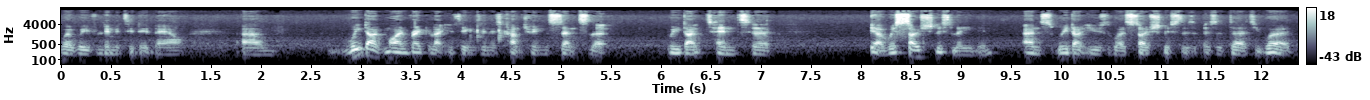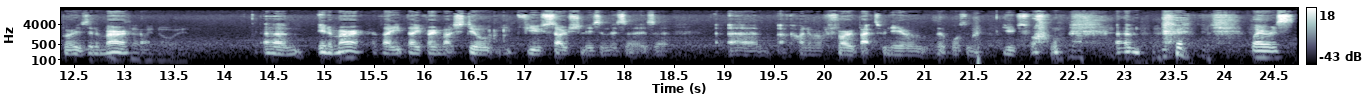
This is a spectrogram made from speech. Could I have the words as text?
where we've limited it now. Um, we don't mind regulating things in this country in the sense that we don't tend to, yeah, we're socialist leaning, and we don't use the word socialist as, as a dirty word. Whereas in America, um, in America, they, they very much still view socialism as a, as a um, a kind of a throwback to an era that wasn't useful. um, whereas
